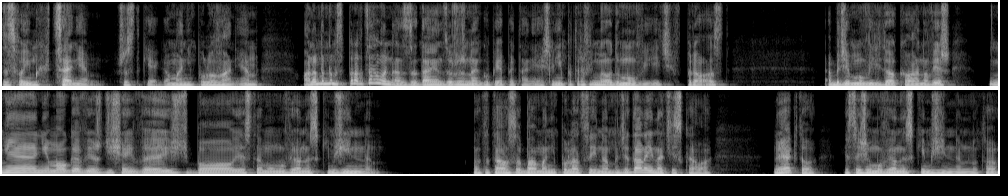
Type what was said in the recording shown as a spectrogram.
ze swoim chceniem wszystkiego, manipulowaniem, one będą sprawdzały nas, zadając różne głupie pytania. Jeśli nie potrafimy odmówić wprost, a będziemy mówili dookoła, no wiesz, nie, nie mogę, wiesz, dzisiaj wyjść, bo jestem umówiony z kimś innym. No to ta osoba manipulacyjna będzie dalej naciskała. No jak to? Jesteś umówiony z kimś innym, no to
